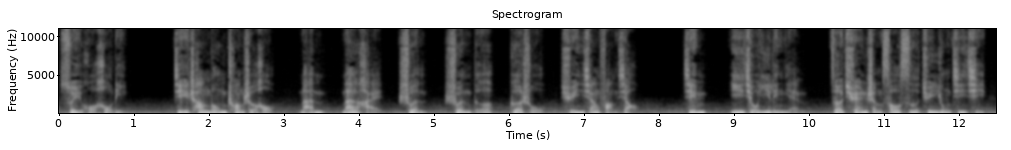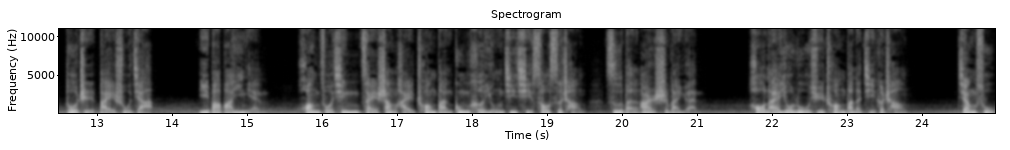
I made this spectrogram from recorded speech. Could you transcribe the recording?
遂获厚利。纪昌隆创设后，南南海、顺顺德各属群乡仿效。今一九一零年。则全省缫丝军用机器多至百数架。一八八一年，黄佐清在上海创办公和永机器缫丝厂，资本二十万元。后来又陆续创办了几个厂。江苏、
